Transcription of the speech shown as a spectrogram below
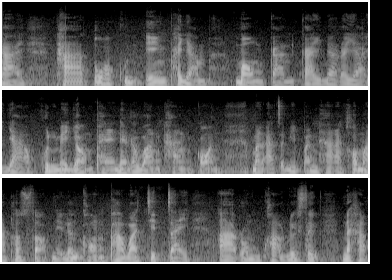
ได้ ถ้าตัวคุณเองพยายามมองการไกลในระยะยาว คุณไม่ยอมแพ้ในระหว่างทางก่อน มันอาจจะมีปัญหาเข้ามาทดสอบในเรื่องของภาวะจิตใจอารมณ์ความรู้สึกนะครับ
